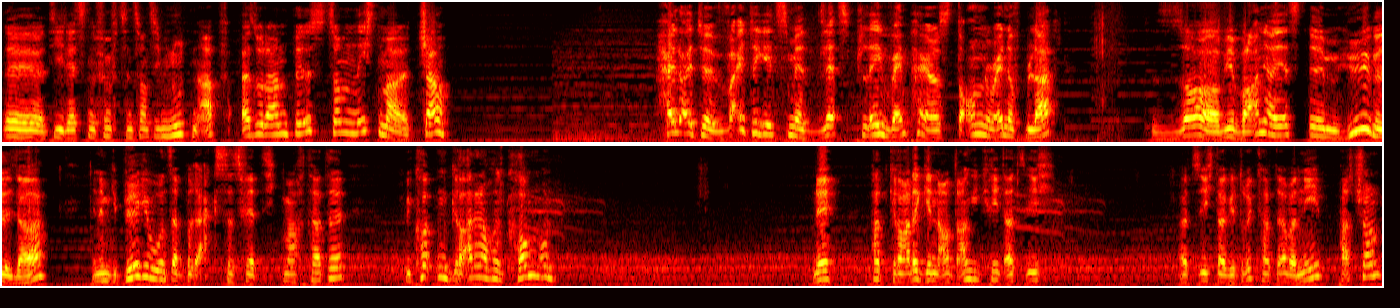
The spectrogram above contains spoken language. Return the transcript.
äh, die letzten 15, 20 Minuten ab. Also dann bis zum nächsten Mal. Ciao. Hi Leute, weiter geht's mit Let's Play Vampires Dawn Rain of Blood. So, wir waren ja jetzt im Hügel da, in dem Gebirge, wo unser Brax das fertig gemacht hatte. Wir konnten gerade noch entkommen und... Ne, hat gerade genau dann gekriegt, als ich... Als ich da gedrückt hatte, aber nee, passt schon.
